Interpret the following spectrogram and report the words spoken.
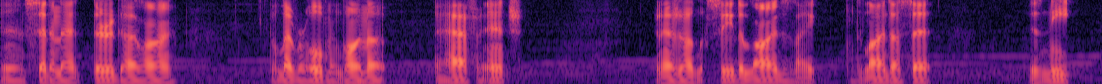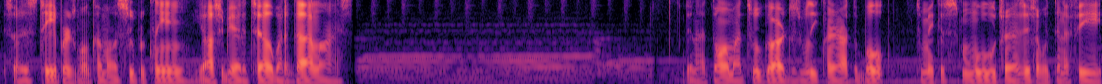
and setting that third guideline, the lever open, going up a half an inch. And as y'all see, the lines like the lines I set is neat. So this taper is gonna come out super clean. Y'all should be able to tell by the guidelines. Then I throw on my two guard, just really clearing out the bulk to make a smooth transition within the feed.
